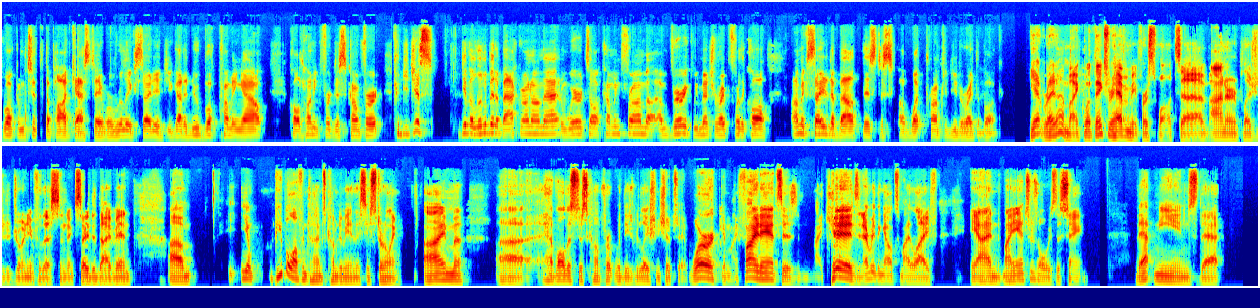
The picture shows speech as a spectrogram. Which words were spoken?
Welcome to the podcast today. We're really excited. You got a new book coming out called Hunting for Discomfort. Could you just give a little bit of background on that and where it's all coming from? Uh, I'm very, we mentioned right before the call, I'm excited about this, uh, what prompted you to write the book. Yeah, right on, Mike. Well, thanks for having me. First of all, it's uh, an honor and pleasure to join you for this, and excited to dive in. Um, you know, people oftentimes come to me and they say, "Sterling, I'm uh, have all this discomfort with these relationships at work and my finances and my kids and everything else in my life," and my answer is always the same. That means that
